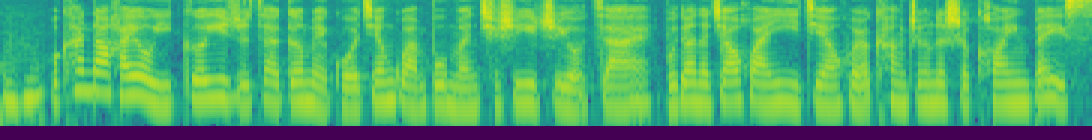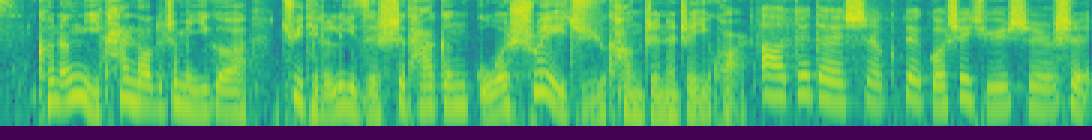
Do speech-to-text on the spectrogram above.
嗯哼，我看到还有一个一直在跟美国监管部门，其实一直有在不断的交换意见或者抗争的是 Coinbase。可能你看到的这么一个具体的例子，是他跟国税局抗争的这一块儿。哦，对对，是对国税局是是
